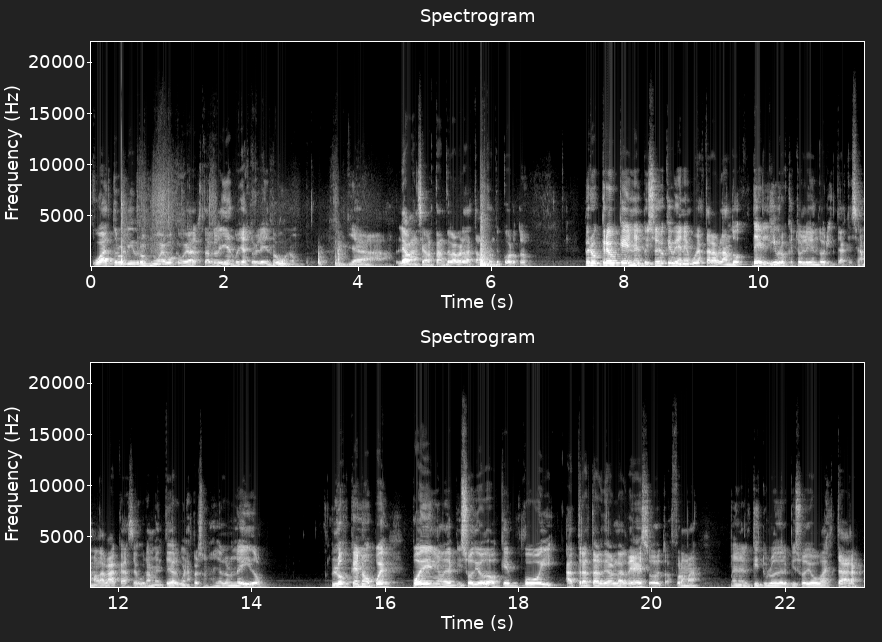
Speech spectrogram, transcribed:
cuatro libros nuevos que voy a estar leyendo. Ya estoy leyendo uno. Ya le avancé bastante, la verdad, está bastante corto. Pero creo que en el episodio que viene voy a estar hablando del libro que estoy leyendo ahorita, que se llama La Vaca. Seguramente algunas personas ya lo han leído. Los que no, pues pueden en el episodio 2, que voy a tratar de hablar de eso. De todas formas, en el título del episodio va a estar.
